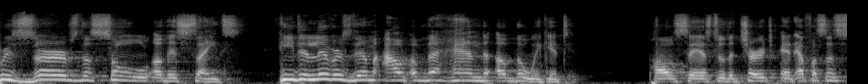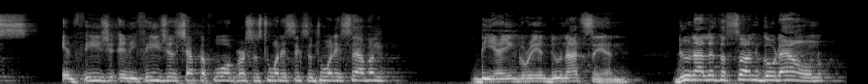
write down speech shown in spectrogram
preserves the soul of his saints. He delivers them out of the hand of the wicked. Paul says to the church at Ephesus in Ephesians, in Ephesians chapter 4, verses 26 and 27, be angry and do not sin. Do not let the sun go down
